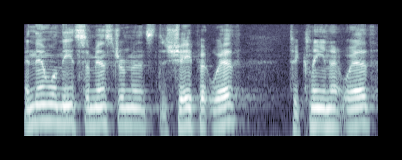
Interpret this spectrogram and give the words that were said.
And then we'll need some instruments to shape it with, to clean it with.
